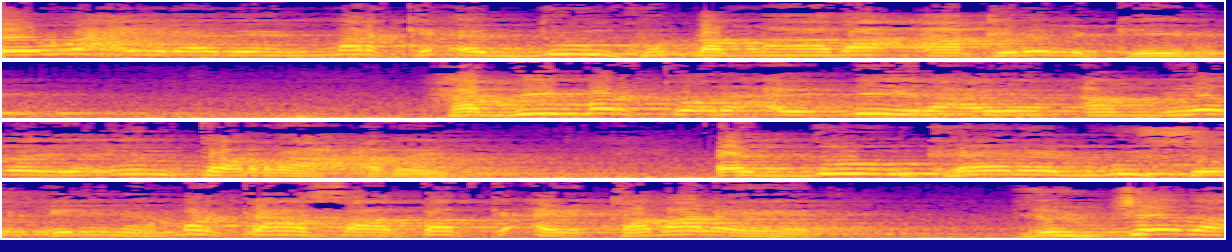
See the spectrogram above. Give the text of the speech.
Ee waxay yidhahdeen marka adduunku dhammaada aakhiro la keena haddii marka hore ay dhihi lahaayeen ambiyada iyo inta raacday الدون كان المسر إلينا مركز عطتك أي قبلها حجبة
